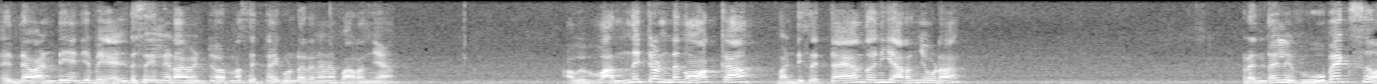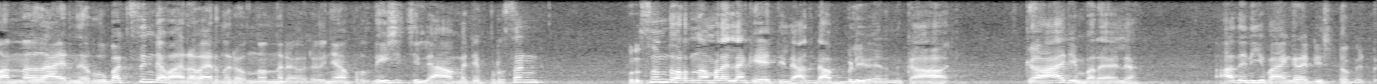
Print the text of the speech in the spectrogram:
എന്റെ വണ്ടി എനിക്ക് വേൾഡ് സെയിൽ ഇടാൻ വേണ്ടി ഒരെണ്ണം സെറ്റ് ആയിക്കൊണ്ട് വരാനാണ് പറഞ്ഞ. അപ്പോൾ ഇപ്പോൾ വന്നിട്ടുണ്ട് നോക്കാം. വണ്ടി സെറ്റായാന്ന് എനിക്ക് അറിഞ്ഞുകൂടാ. അപ്പോൾ എന്തായാലും റൂബെക്സ് വന്നതായിരുന്നു. റൂബെക്സിന്റെ വരവായിരുന്നു ഒരു ഒന്നൊന്നര ഒരു. ഞാൻ പ്രതീക്ഷിച്ചില്ല. ആ മറ്റേ പ്രിസൺ പ്രിസൺ തുറന്ന് നമ്മളെല്ലാം കയറ്റില്ല അത് ഡബ്ലി ആയിരുന്നു. കാ കാര്യം പറയാല്ല. അതെനിക്ക് ഭയങ്കരമായിട്ട് ഇഷ്ടപ്പെട്ടു.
